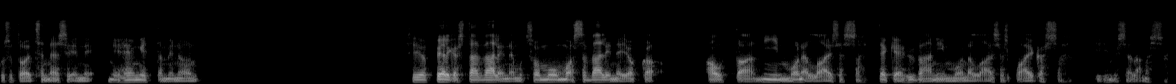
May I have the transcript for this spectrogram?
kun sä toit sen esiin, niin, niin hengittäminen on, se ei ole pelkästään väline, mutta se on muun muassa väline, joka auttaa niin monenlaisessa, tekee hyvää niin monenlaisessa paikassa ihmiselämässä.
